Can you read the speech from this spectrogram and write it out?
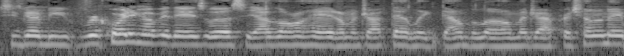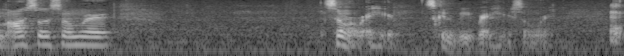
She's gonna be recording over there as well, so y'all go ahead. I'm gonna drop that link down below. I'm gonna drop her channel name also somewhere, somewhere right here. It's gonna be right here somewhere,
